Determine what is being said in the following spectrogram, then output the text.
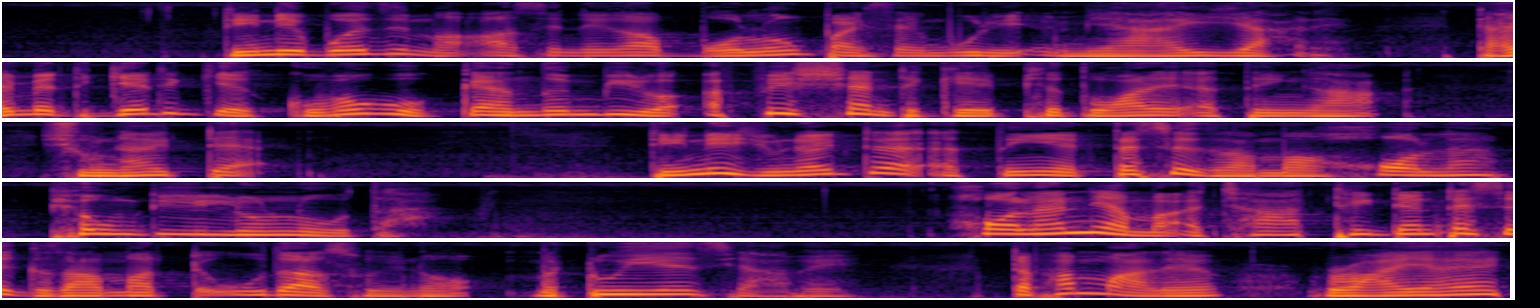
။ဒီနေ့ပွဲစဉ်မှာအာဆင်နယ်ကဘောလုံးပိုင်ဆိုင်မှုတွေအများကြီးရတယ်။ဒါပေမဲ့တကယ်တကယ်ကိုယ့်ဘက်ကိုကန်သွင်းပြီးတော့ efficient တကယ်ဖြစ်သွားတဲ့အသင်းက United ဒီနေ့ United အသင်းရဲ့တက်စစ်ကစားမဟော်လန်ဖြုံတီးလွန်းလို့တာဟော်လန်ညမှာအခြားထိပ်တန်းတက်စစ်ကစားမတူဦးတာဆိုရင်တော့မတွေးရဲစရာပဲတစ်ဖက်မှာလည်း Raya ရဲ့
